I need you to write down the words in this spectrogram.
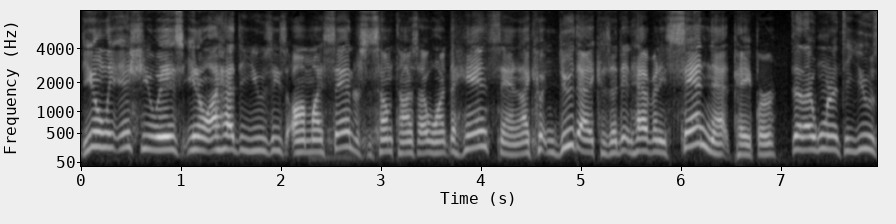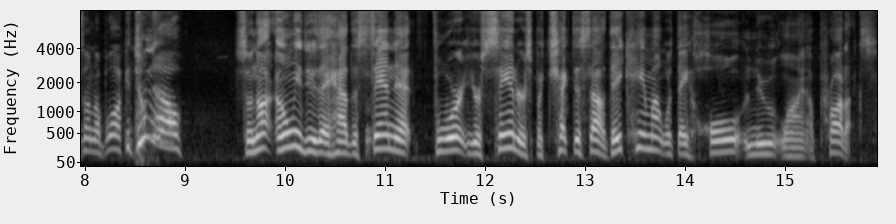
The only issue is, you know, I had to use these on my sanders, and sometimes I wanted to hand sand, and I couldn't do that because I didn't have any sand net paper that I wanted to use on the block until now. So not only do they have the sand net for your sanders, but check this out. They came out with a whole new line of products.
